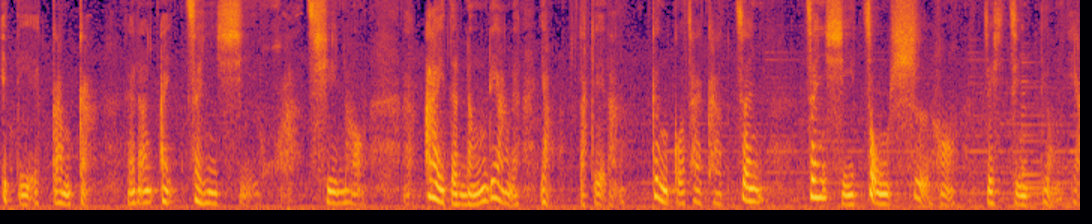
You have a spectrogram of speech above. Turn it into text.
一直会感觉，让人爱珍惜法亲吼，爱的能量呢，要大家人更国才较真。珍惜重视哈，这是真重要。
